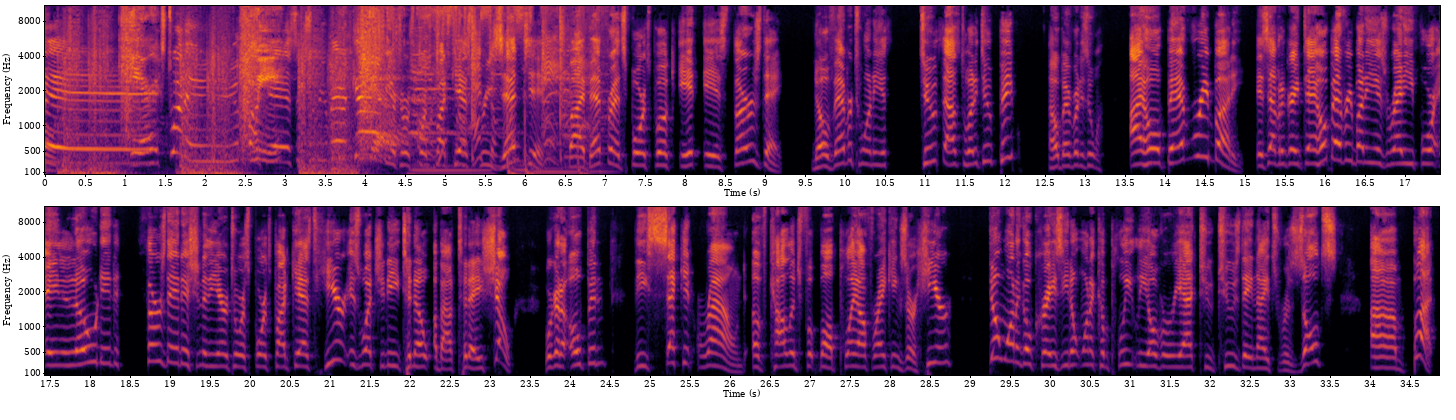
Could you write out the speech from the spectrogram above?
Here. 620 of the podcast, Excluding America. The Aaron Torres Sports Podcast presented by Betfred Sportsbook. It is Thursday, November 20th, 2022. People, I hope everybody's doing. I hope everybody is having a great day. I hope everybody is ready for a loaded Thursday edition of the Aaron Torres Sports Podcast. Here is what you need to know about today's show. We're going to open the second round of college football playoff rankings are here. Don't want to go crazy. Don't want to completely overreact to Tuesday night's results. Um, but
